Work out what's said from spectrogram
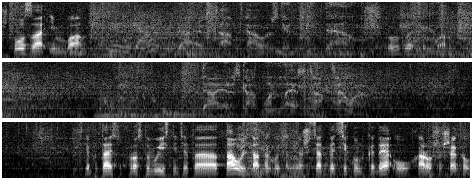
Что за имба? Что за имба? Я пытаюсь тут просто выяснить, это та ульта-то хоть, у меня 65 секунд КД. О, хороший шекл.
